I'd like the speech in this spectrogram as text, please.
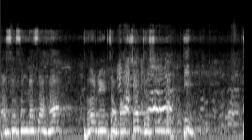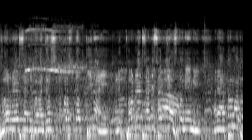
रासर संघाचा हा थर्ड रेटचा बादशाह जर्सी नंबर तीन. थर्ड रेडसाठी बघा जर्सी नंबर सुद्धा तीन आहे. आणि थर्ड रेडसाठी सज्ज असतो नेहमी. आणि आता मात्र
